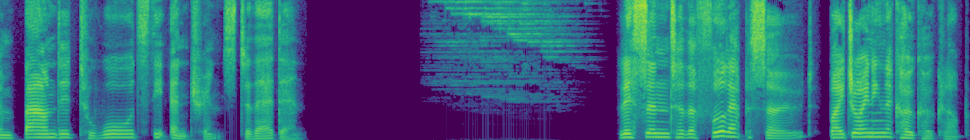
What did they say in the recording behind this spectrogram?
and bounded towards the entrance to their den. Listen to the full episode by joining the Koko Club.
